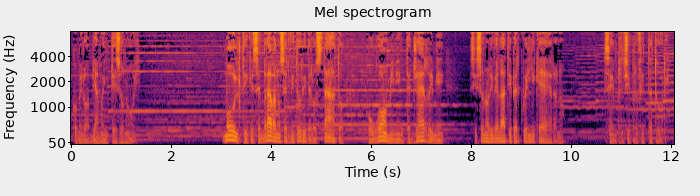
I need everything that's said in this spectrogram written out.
come lo abbiamo inteso noi. Molti che sembravano servitori dello Stato o uomini integerrimi si sono rivelati per quelli che erano, semplici profittatori.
